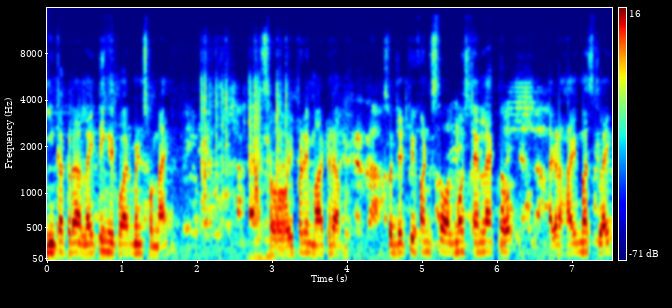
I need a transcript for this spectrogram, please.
ఇంకా అక్కడ లైటింగ్ రిక్వైర్మెంట్స్ ఉన్నాయి. సో ఇప్పుడే మాట్లాడాం. సో జెడ్పీ ఫండ్స్తో ఆల్మోస్ట్ టెన్ ల్యాక్తో అక్కడ హై మస్ట్ లైట్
